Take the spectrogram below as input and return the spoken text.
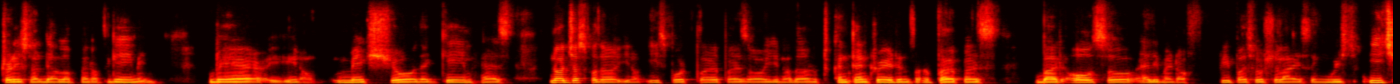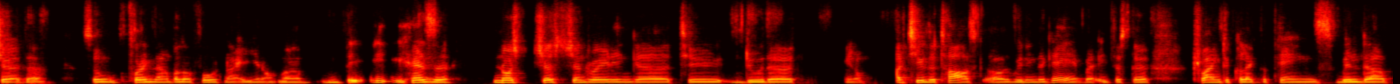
traditional development of the gaming, where you know make sure the game has not just for the you know esport purpose or you know the content creating purpose, but also element of people socializing with each other. So, for example, of Fortnite, you know, uh, it has a not just generating uh, to do the you know achieve the task or winning the game but it's just uh, trying to collect the things build up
